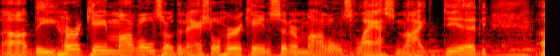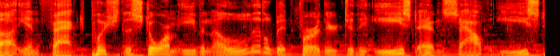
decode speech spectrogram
Uh, the hurricane models or the National Hurricane Center models last night did. Uh, in fact, push the storm even a little bit further to the east and southeast.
